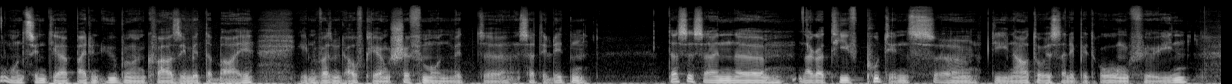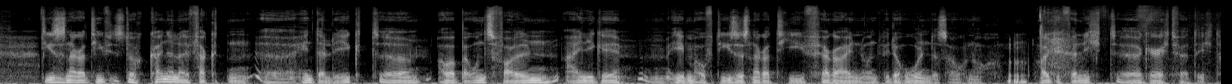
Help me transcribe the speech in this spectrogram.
und sind ja bei den Übungen quasi mit dabei, jedenfalls mit Aufklärungsschiffen und mit äh, Satelliten. Das ist ein äh, Narrativ Putins. Äh, die NATO ist eine Bedrohung für ihn. Dieses Narrativ ist durch keinerlei Fakten äh, hinterlegt, äh, aber bei uns fallen einige äh, eben auf dieses Narrativ herein und wiederholen das auch noch. Hm. Halte ich für nicht äh, gerechtfertigt.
